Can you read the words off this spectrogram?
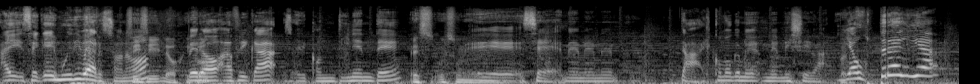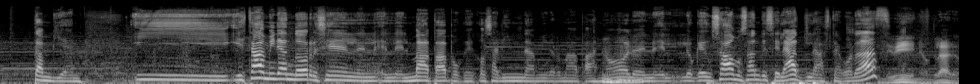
hay- sé que es muy diverso, ¿no? Sí, sí, lógico. Pero África, el continente, Es, es un. eh, sí, me, me- me- es como que me, lleva. Y Australia también. Y, y estaba mirando recién el, el- el mapa, porque cosa linda mirar mapas, ¿no? El- lo que usábamos antes, el Atlas, ¿te acordás? Divino, claro.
